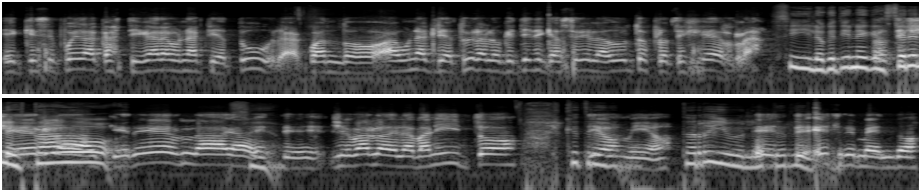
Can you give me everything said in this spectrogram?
eh, que se pueda castigar a una criatura, cuando a una criatura lo que tiene que hacer el adulto es protegerla. Sí, lo que tiene que hacer el Estado... Quererla, este, llevarla de la manito. Dios mío. Terrible, este, terrible. Es tremendo.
